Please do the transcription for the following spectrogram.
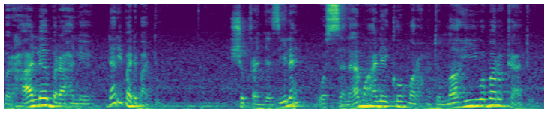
berhala-berhala daripada batu. Syukran jazilan. Wassalamualaikum warahmatullahi wabarakatuh.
